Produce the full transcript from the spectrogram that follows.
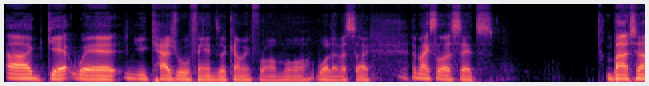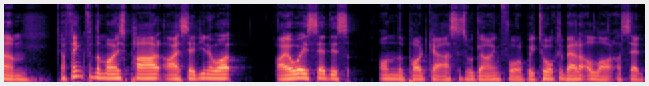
uh, get where new casual fans are coming from or whatever. So it makes a lot of sense. But um, I think for the most part, I said, you know what? I always said this on the podcast as we're going forward. We talked about it a lot. I said,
